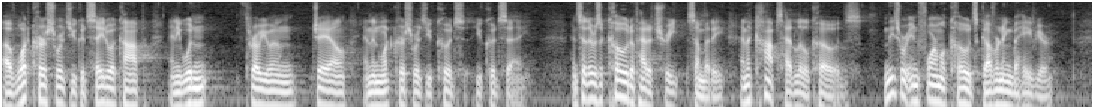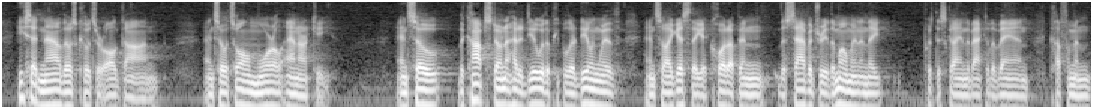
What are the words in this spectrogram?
of what curse words you could say to a cop and he wouldn't throw you in jail, and then what curse words you could, you could say. And so there was a code of how to treat somebody, and the cops had little codes. And these were informal codes governing behavior. He said now those codes are all gone, and so it's all moral anarchy. And so the cops don't know how to deal with the people they're dealing with, and so I guess they get caught up in the savagery of the moment and they put this guy in the back of the van, cuff him, and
